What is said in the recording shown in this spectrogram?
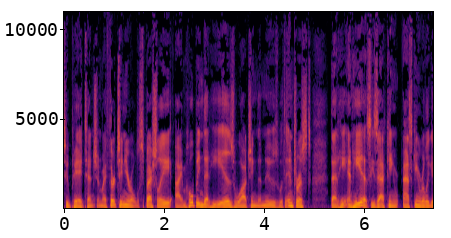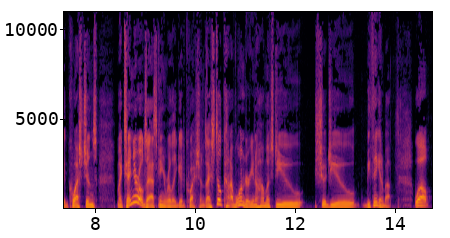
to pay attention. My 13 year old, especially, I'm hoping that he is watching the news with interest. That he and he is. He's asking asking really good questions. My 10 year old's asking really good questions. I still kind of wonder, you know, how much do you should you be thinking about? Well,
